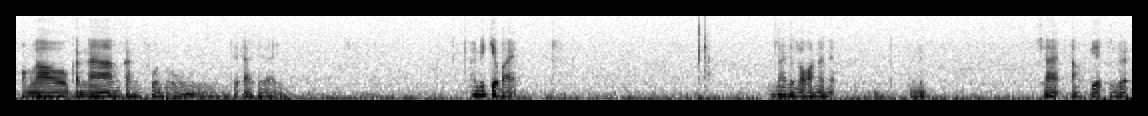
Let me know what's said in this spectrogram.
ของเรากันน้ำกันฝุ่นโอ้จะได้จะได้อยู่อันนี้เก็บไว้ น่าจะร้อนนะเนี่ยใช่หลังเปียกจริงด้วย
